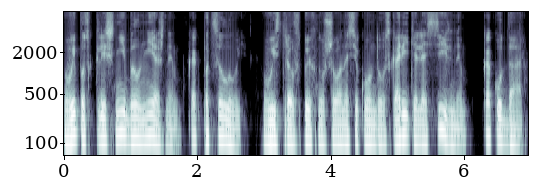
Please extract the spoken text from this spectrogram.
Выпуск клешни был нежным, как поцелуй. Выстрел вспыхнувшего на секунду ускорителя сильным, как удар.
